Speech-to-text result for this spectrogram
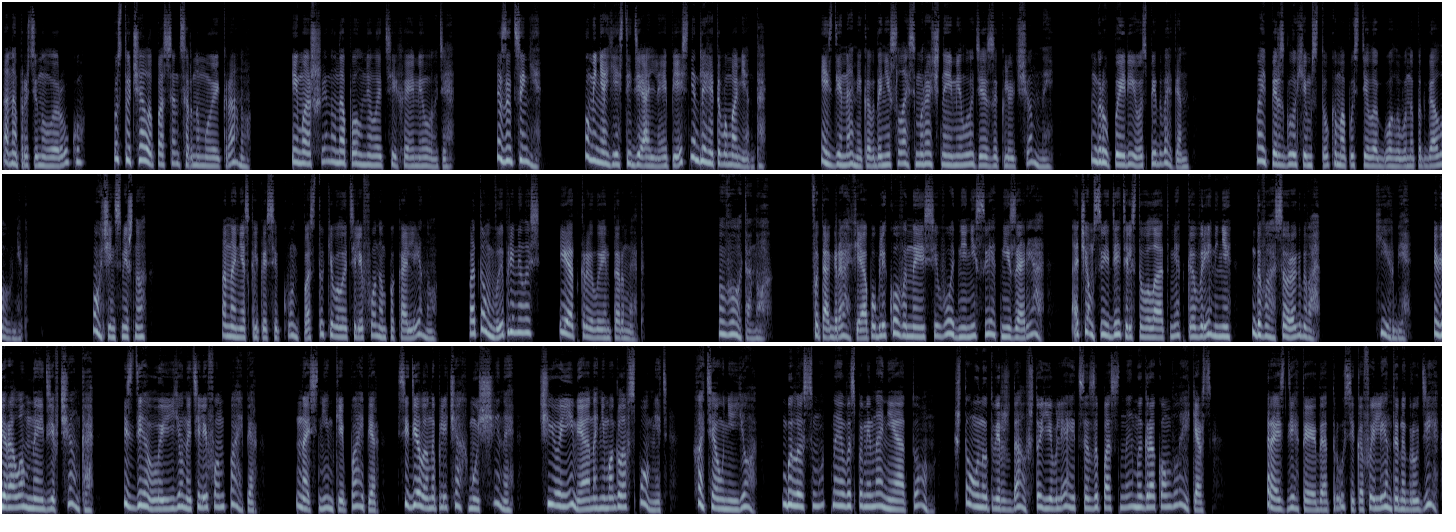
Она протянула руку, постучала по сенсорному экрану, и машину наполнила тихая мелодия. Зацени. У меня есть идеальная песня для этого момента. Из динамиков донеслась мрачная мелодия заключенной группы Рио Спидвеган. Пайпер с глухим стуком опустила голову на подголовник. Очень смешно. Она несколько секунд постукивала телефоном по колену, потом выпрямилась и открыла интернет. Вот оно. Фотография, опубликованная сегодня ни свет ни заря, о чем свидетельствовала отметка времени 2:42. Кирби, вероломная девчонка, сделала ее на телефон Пайпер. На снимке Пайпер сидела на плечах мужчины, чье имя она не могла вспомнить, хотя у нее было смутное воспоминание о том, что он утверждал, что является запасным игроком в Лейкерс. Раздетая до трусиков и ленты на груди,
